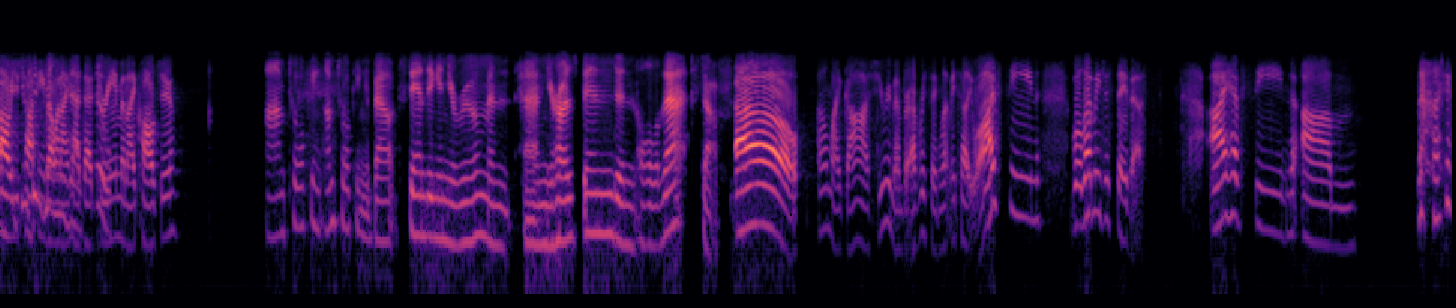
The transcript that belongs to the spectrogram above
Oh, you're you talking about when I that had that too. dream and I called you. I'm talking. I'm talking about standing in your room and and your husband and all of that stuff. Oh, oh my gosh, you remember everything. Let me tell you. Well, I've seen. Well, let me just say this. I have seen. um I have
